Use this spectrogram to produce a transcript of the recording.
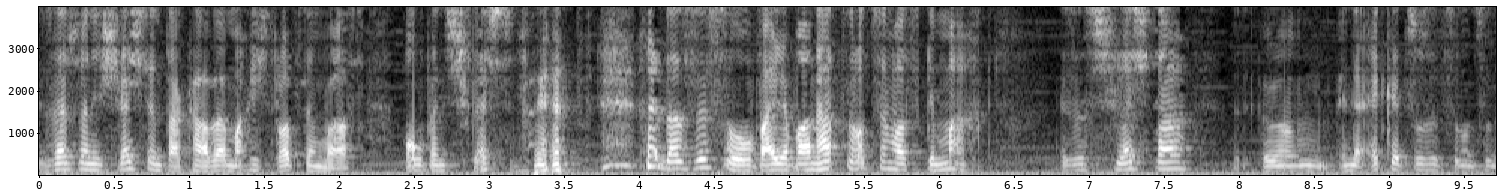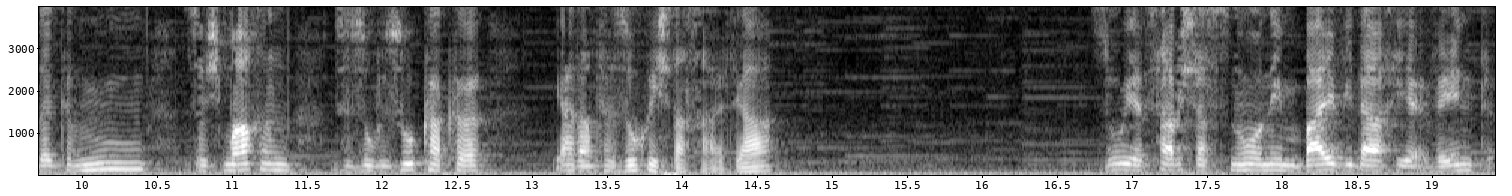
Selbst wenn ich schlechten Tag habe, mache ich trotzdem was. Auch wenn es schlecht wird. Das ist so, weil man hat trotzdem was gemacht. Es ist schlechter, ähm, in der Ecke zu sitzen und zu denken, hm, soll ich machen? Das ist sowieso kacke. Ja, dann versuche ich das halt, ja. So, jetzt habe ich das nur nebenbei wieder hier erwähnt.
